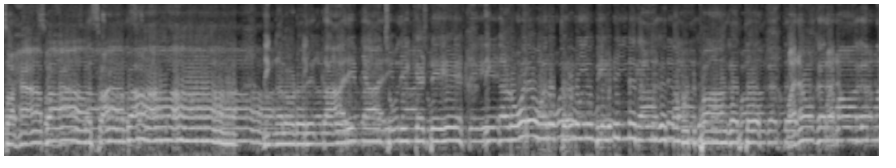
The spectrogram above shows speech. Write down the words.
സ്വഹാബ നിങ്ങളോട് നിങ്ങളോടൊരു കാര്യം ഞാൻ ചോദിക്കട്ടെ നിങ്ങൾ ഓരോരുത്തരുടെയും വീടിന്റെതാകുന്ന മുൻഭാഗത്ത് മനോഹരമാകുന്ന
